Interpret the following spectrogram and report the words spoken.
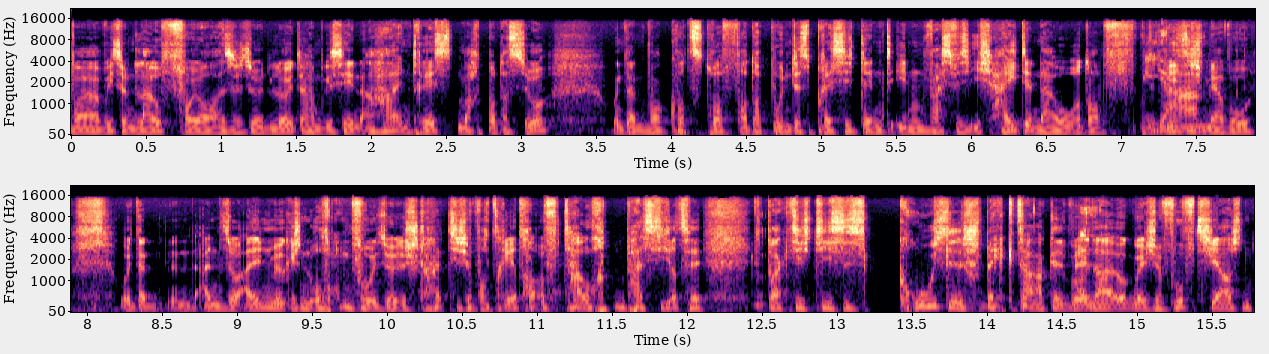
war ja wie so ein Lauffeuer. Also so Leute haben gesehen, aha, in Dresden macht man das so. Und dann war kurz drauf, war der Bundespräsident in, was weiß ich, Heidenau oder Ja. weiß ich mehr wo. Und dann an so allen möglichen Orten, wo so staatliche Vertreter auftauchten, passierte praktisch dieses Gruselspektakel, wo da irgendwelche 50-Jährigen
